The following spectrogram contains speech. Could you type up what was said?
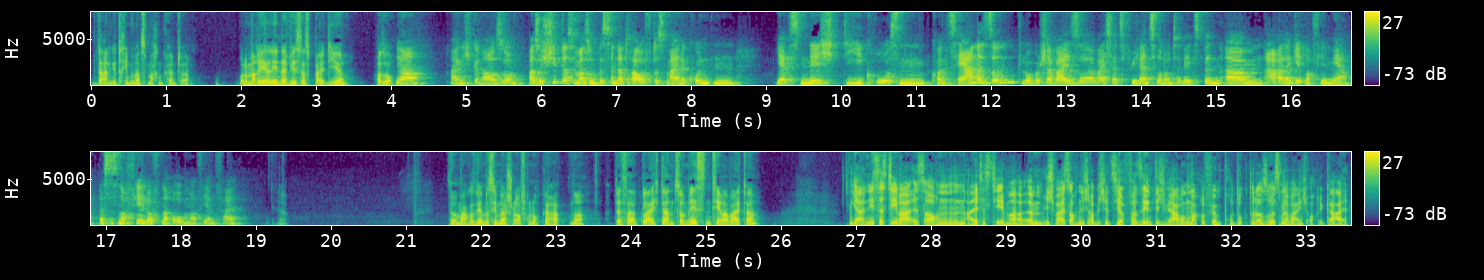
dahin getrieben, wie man es machen könnte. Oder Maria-Lena, wie ist das bei dir? Also ja, eigentlich genauso. Also ich schiebe das immer so ein bisschen darauf, dass meine Kunden jetzt nicht die großen Konzerne sind, logischerweise, weil ich als Freelancerin unterwegs bin. Ähm, aber da geht noch viel mehr. Es ist noch viel Luft nach oben auf jeden Fall. Ja. So, Markus, wir haben das Thema schon oft genug gehabt, ne? Deshalb gleich dann zum nächsten Thema weiter. Ja, nächstes Thema ist auch ein, ein altes Thema. Ähm, ich weiß auch nicht, ob ich jetzt hier versehentlich Werbung mache für ein Produkt oder so, ist mir aber eigentlich auch egal.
